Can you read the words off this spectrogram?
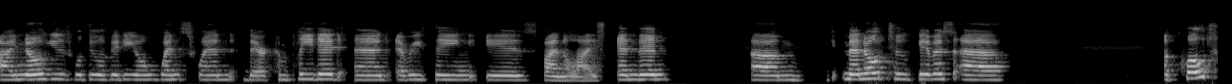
I know you will do a video once when they're completed and everything is finalized. And then um, Menno to give us a, a quote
